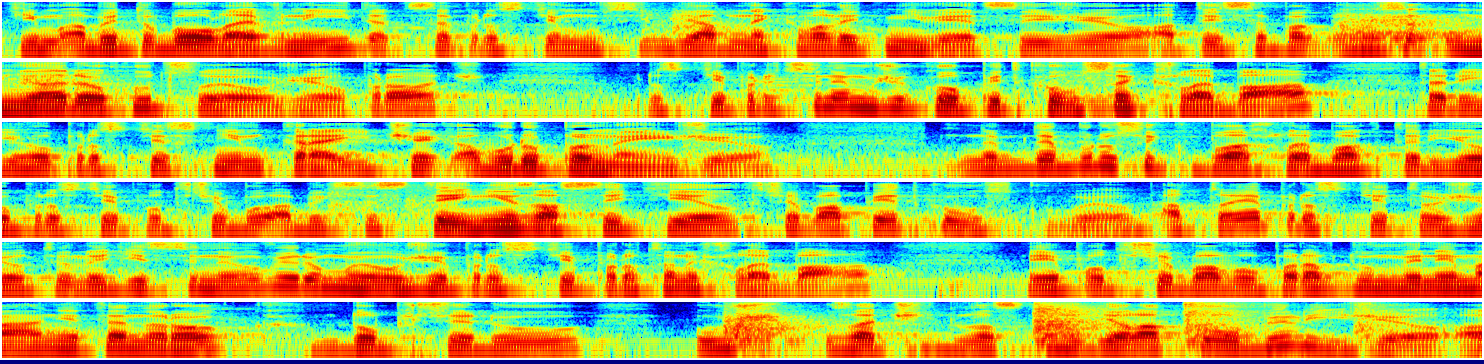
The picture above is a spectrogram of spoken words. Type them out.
tím, aby to bylo levný, tak se prostě musí dělat nekvalitní věci, že jo, a ty se pak zase uměle dochucujou, že jo. Proč? Prostě proč si nemůžu koupit kousek chleba, který ho prostě s ním krajíček a budu plný, že jo ne, nebudu si kupovat chleba, který ho prostě potřebuji, abych se stejně zasytil třeba pět kousků. Jo? A to je prostě to, že jo, ty lidi si neuvědomují, že prostě pro ten chleba je potřeba opravdu minimálně ten rok dopředu už začít vlastně dělat to obilí, že jo. A,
